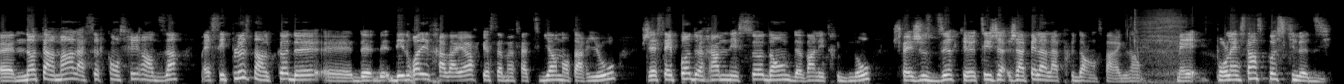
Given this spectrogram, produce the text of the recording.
Euh, notamment la circonscrire en disant ben, c'est plus dans le cas euh, de, des droits des travailleurs que ça m'a fatigué en Ontario. J'essaie pas de ramener ça donc devant les tribunaux. Je fais juste dire que j'appelle à la prudence, par exemple. Mais pour l'instant, c'est pas ce qu'il a dit.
